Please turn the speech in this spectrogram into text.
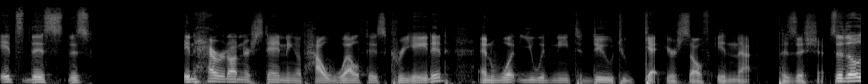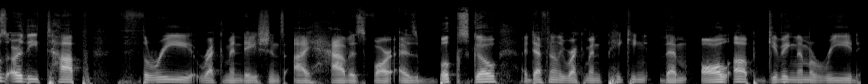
it's this this inherent understanding of how wealth is created and what you would need to do to get yourself in that position. So those are the top 3 recommendations I have as far as books go. I definitely recommend picking them all up, giving them a read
